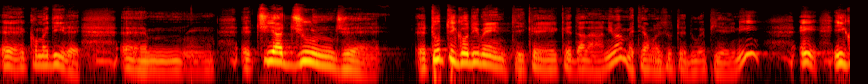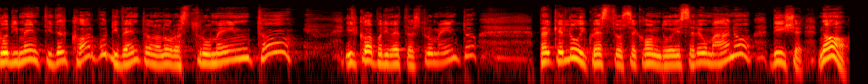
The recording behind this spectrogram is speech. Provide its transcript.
eh, come dire, ehm, eh, ci aggiunge eh, tutti i godimenti che, che dà l'anima, mettiamoli tutti e due pieni, e i godimenti del corpo diventano allora strumento, il corpo diventa strumento, perché lui, questo secondo essere umano, dice no,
